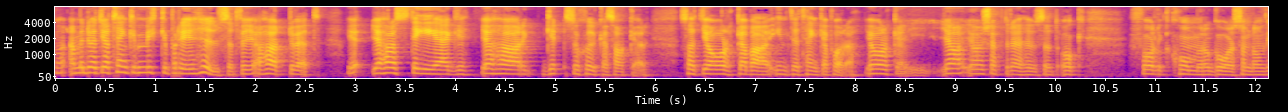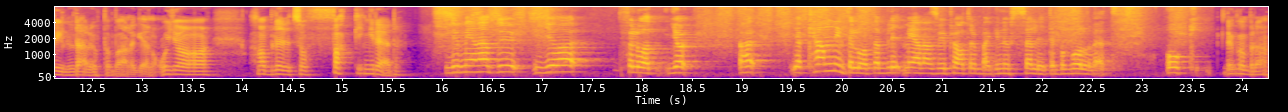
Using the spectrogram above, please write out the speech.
Ja, men du vet, jag tänker mycket på det i huset. För jag hör, du vet, jag, jag hör steg, jag hör så sjuka saker. Så att jag orkar bara inte tänka på det. Jag orkar, jag, jag har köpt det här huset och folk kommer och går som de vill där uppenbarligen. Och jag har blivit så fucking rädd. Du menar att du gör... Förlåt, jag, jag kan inte låta bli medan vi pratar och bara gnussar lite på golvet. Och Det går bra.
